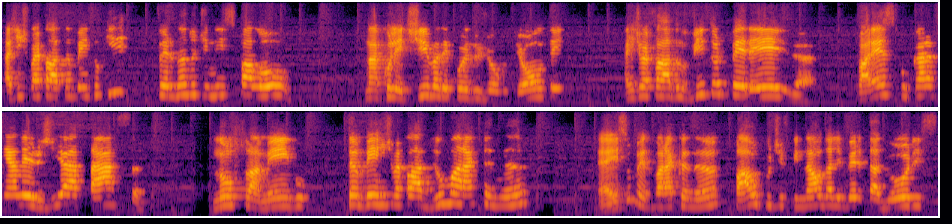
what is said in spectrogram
A gente vai falar também do que Fernando Diniz falou na coletiva depois do jogo de ontem. A gente vai falar do Vitor Pereira. Parece que o cara tem alergia à taça no Flamengo. Também a gente vai falar do Maracanã. É isso mesmo, Maracanã, palco de final da Libertadores.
